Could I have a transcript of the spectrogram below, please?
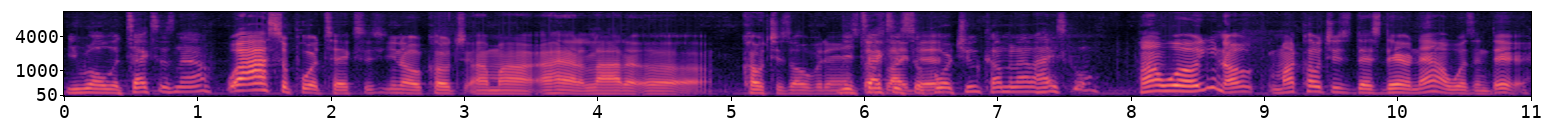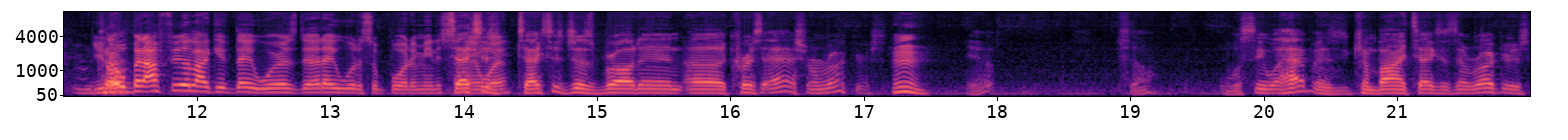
You roll with Texas now. Well, I support Texas. You know, coach. Um, I, I had a lot of uh, coaches over there Did Texas like that. support you coming out of high school? Huh? Well, you know, my coaches that's there now wasn't there. You know, but I feel like if they was there, they would have supported me the same Texas way. Texas just brought in uh, Chris Ash from Rutgers. Hmm. Yep. So we'll see what happens. You combine Texas and Rutgers,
